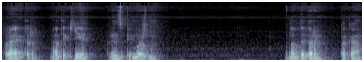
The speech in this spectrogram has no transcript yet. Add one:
проектор. А такі, в принципі, можна. Ну, тепер пока.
